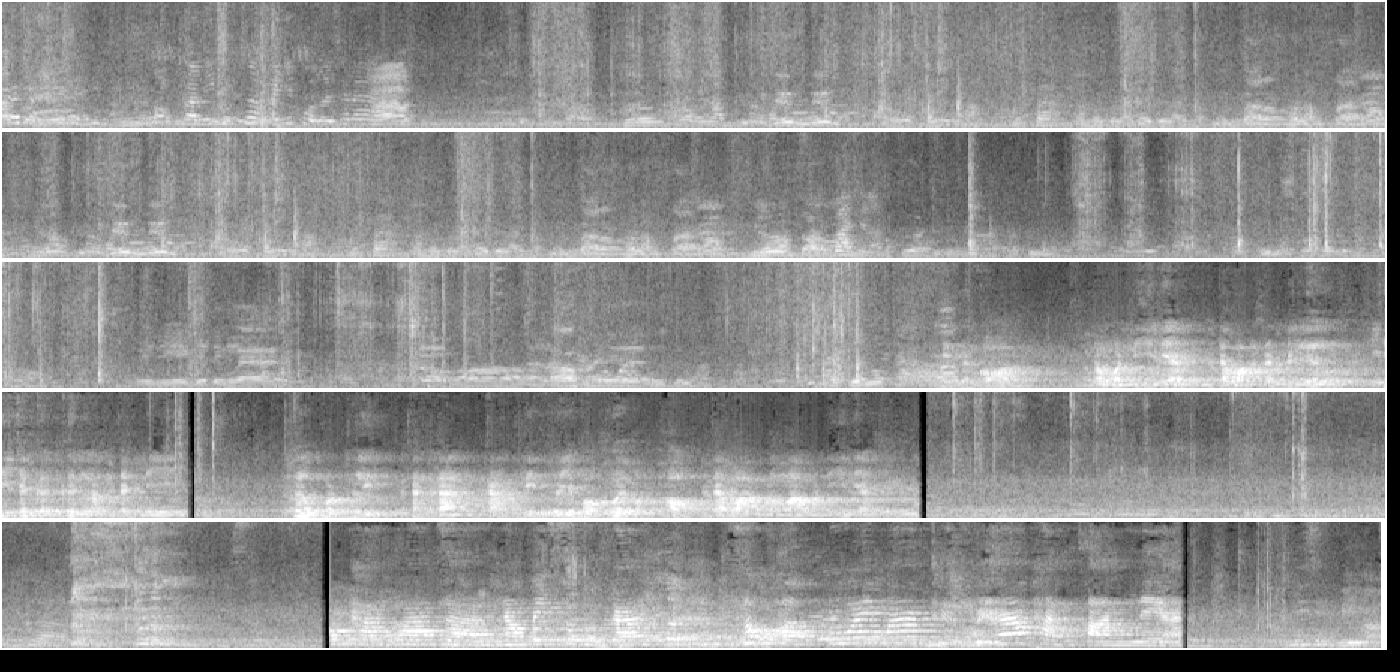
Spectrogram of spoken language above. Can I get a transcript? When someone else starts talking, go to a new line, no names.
ตอนนี้ขึ้นเครื่องไปญี่ปุ่นเลยใช่ไหม
ค
คะ
รับดึงดึง
ป้าทำอะไรได้เป็นไรครับ
ป้าลองเขาลองป้าดึงดึง
ป้าทำอะไรได้เป็นไรครับ
ป้าลองเขาลองป้า
เริ่มตอนต้นเพื่อที่ดูหน้าถ้าถึง
ดีๆอย่าดึงแรง
เกษตรกรแล้ววันนี้เนี่ยแต่ว่านั่นเป็นเรื่องที่จะเกิดขึ้นหลังจากนี้เพิ่มผลผลิตทางด้านการผลิตโดยเฉพาะกล้วยหอมทองแต่ว่าเรามาวันนี้เนี่ย
คาดว่าจะนำไปสู่การส่งออกกล้วยมากถึง 5,000 ตันในอนาคต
